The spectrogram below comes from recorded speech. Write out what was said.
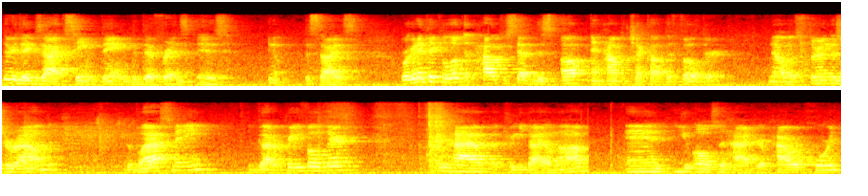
they're the exact same thing. The difference is, you know, the size. We're gonna take a look at how to set this up and how to check out the filter. Now let's turn this around. The Blast Mini, you've got a pre-filter, you have a three dial knob, and you also have your power cord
